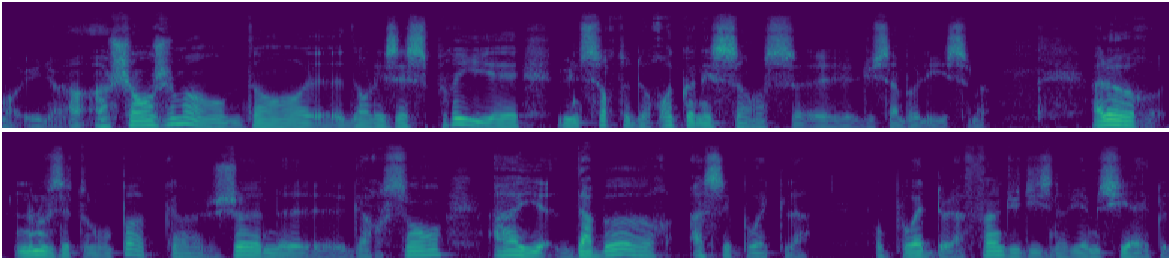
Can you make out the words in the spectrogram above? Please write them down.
un, changement dans, dans les esprits et une sorte de reconnaissance du symbolisme. Alors, ne nous étonnons pas qu'un jeune garçon aille d'abord à ces poètes-là, aux poètes de la fin du XIXe siècle,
